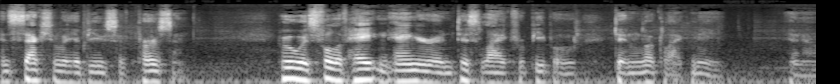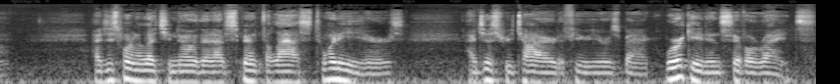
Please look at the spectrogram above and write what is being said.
and sexually abusive person who was full of hate and anger and dislike for people who didn't look like me, you know. I just want to let you know that I've spent the last 20 years, I just retired a few years back, working in civil rights,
